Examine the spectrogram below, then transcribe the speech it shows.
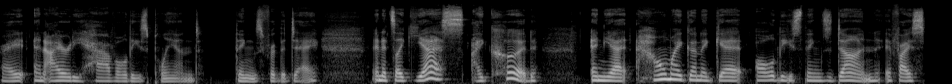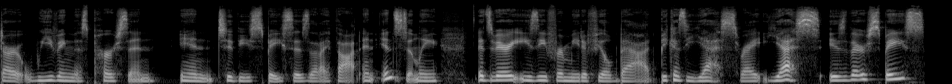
Right? And I already have all these planned things for the day. And it's like, yes, I could. And yet, how am I going to get all these things done if I start weaving this person into these spaces that I thought? And instantly, it's very easy for me to feel bad because, yes, right? Yes, is there space?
